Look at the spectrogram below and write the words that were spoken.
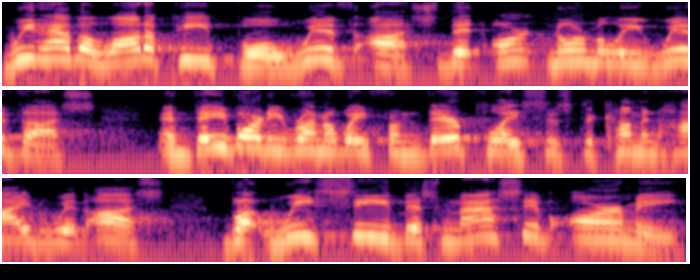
We'd have a lot of people with us that aren't normally with us, and they've already run away from their places to come and hide with us. But we see this massive army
